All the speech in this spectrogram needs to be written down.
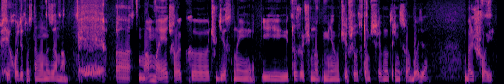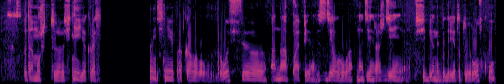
все ходят в основном из-за мам. А, мама моя человек э, чудесный и тоже очень много меня научивший, вот в том числе внутренней свободе большой, потому что с ней я красил с ней прокалывал бровь. Э, она папе сделала на день рождения себе на бедре татуировку.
